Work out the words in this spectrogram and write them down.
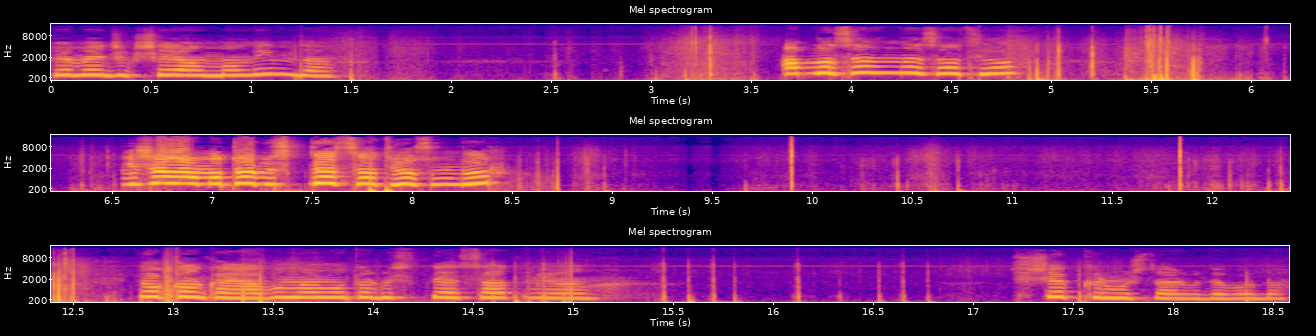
Hemencik şey almalıyım da. Abla sen ne satıyorsun? İnşallah motor bisiklet satıyorsundur. Yok kanka ya bunlar motor bisiklet satmıyor. Çiçek kırmışlar bir de burada.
